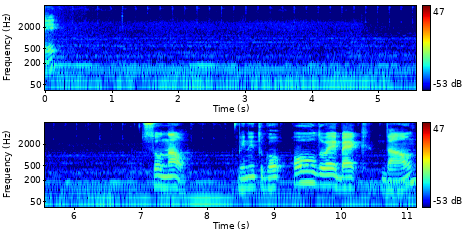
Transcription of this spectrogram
Okay. So now we need to go all the way back down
